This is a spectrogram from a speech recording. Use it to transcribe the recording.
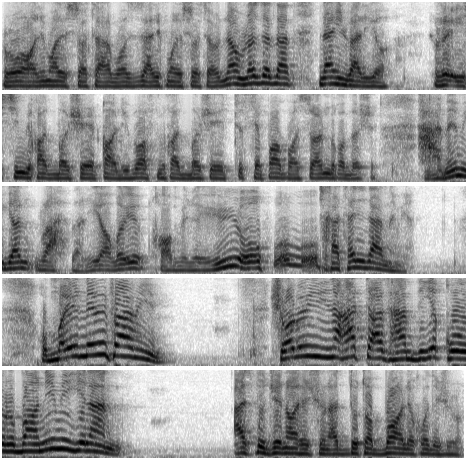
روحانی مال اصلاح طلباز ظریف مال اصلاح طلباز. نه اونا زدن نه این وریا. رئیسی می‌خواد باشه قالیباف می‌خواد باشه سپاه پاسداران می‌خواد باشه. همه میگن رهبری آقای خامنه ای خطری در نمیاد. خب ما این نمی‌فهمیم. شما ببینید اینا حتی از همدیگه قربانی می‌گیرن. از دو جناهشون از دو تا بال خودشون.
